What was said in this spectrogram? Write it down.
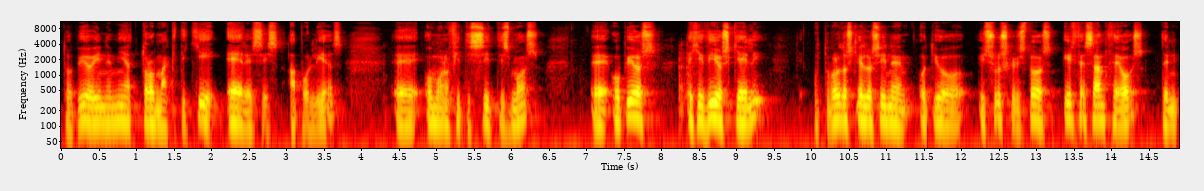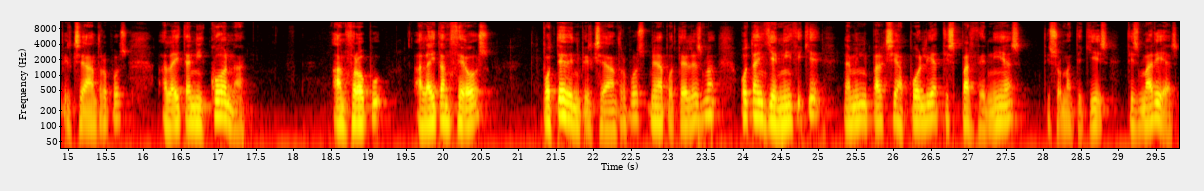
το οποίο είναι μια τρομακτική αίρεσης απολίας ε, ο μονοφυτισίτισμος ε, ο οποίος έχει δύο σκέλη το πρώτο σκέλος είναι ότι ο Ιησούς Χριστός ήρθε σαν Θεός, δεν υπήρξε άνθρωπος, αλλά ήταν εικόνα ανθρώπου, αλλά ήταν Θεός. Ποτέ δεν υπήρξε άνθρωπος, με αποτέλεσμα όταν γεννήθηκε να μην υπάρξει απώλεια της παρθενίας, της σωματικής, της Μαρίας.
